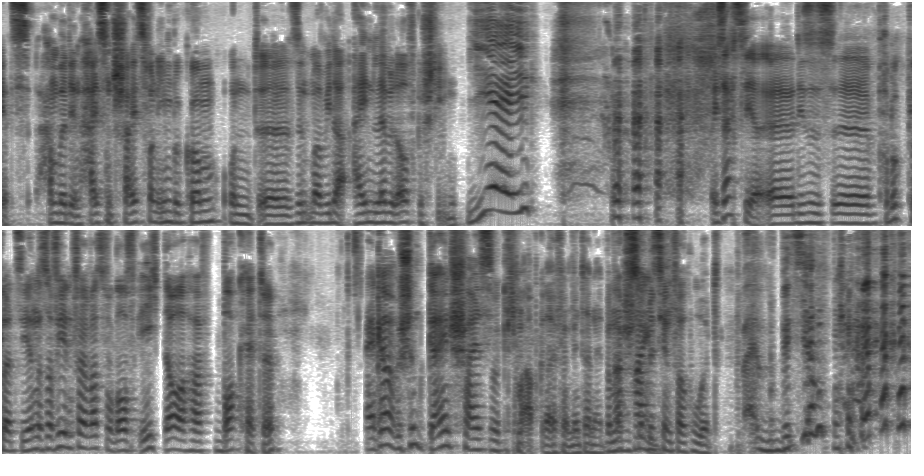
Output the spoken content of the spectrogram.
Jetzt haben wir den heißen Scheiß von ihm bekommen und äh, sind mal wieder ein Level aufgestiegen. Yay! Ich sag's dir, äh, dieses äh, Produkt platzieren ist auf jeden Fall was, worauf ich dauerhaft Bock hätte. Da kann man bestimmt geilen Scheiß wirklich mal abgreifen im Internet, wenn man sich so ein bisschen verhurt. Ein bisschen?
